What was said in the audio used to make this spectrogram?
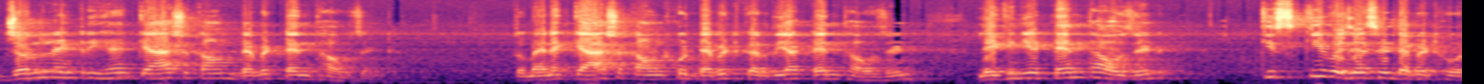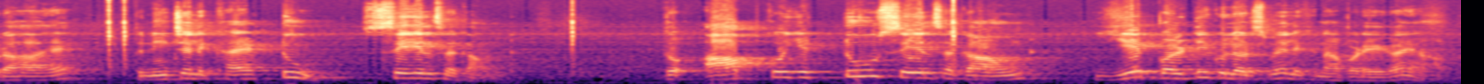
जर्नल एंट्री है cash account debit ten thousand तो मैंने कैश अकाउंट को डेबिट कर दिया टेन थाउज़ेंड लेकिन ये टेन थाउज़ेंड किसकी वजह से डेबिट हो रहा है? तो नीचे लिखा है टू सेल्स अकाउंट तो आपको ये टू सेल्स अकाउंट ये पर्टिकुलर्स में लिखना पड़ेगा यहाँ पे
